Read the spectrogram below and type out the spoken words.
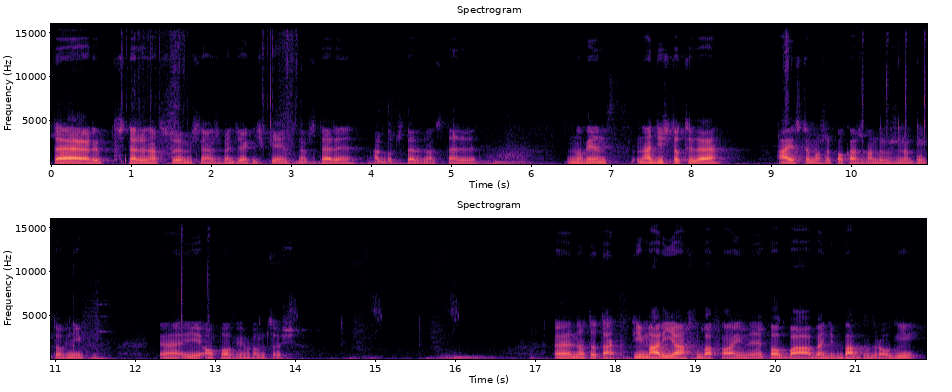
4, 4 na 3. Myślałem, że będzie jakieś 5 na 4 albo 4 na 4. No więc na dziś to tyle. A jeszcze może pokażę wam drużynę buntowników e, i opowiem wam coś. E, no to tak, Di Maria chyba fajny, Pogba będzie bardzo drogi.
